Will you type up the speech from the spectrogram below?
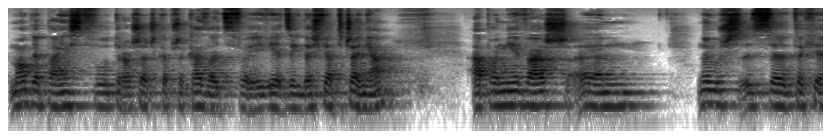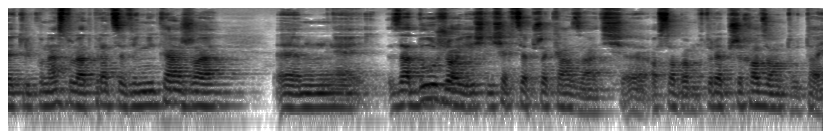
mogę Państwu troszeczkę przekazać swojej wiedzy i doświadczenia, a ponieważ no już z tych kilkunastu lat pracy wynika, że za dużo, jeśli się chce przekazać e, osobom, które przychodzą tutaj,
